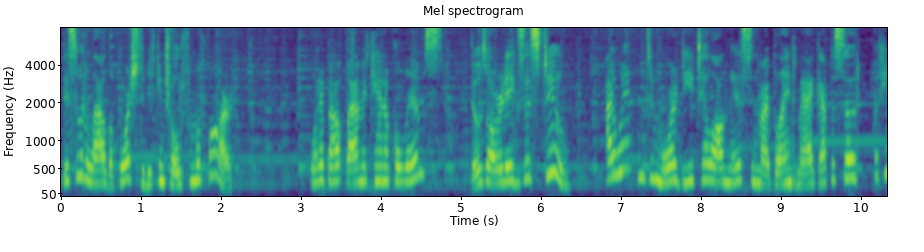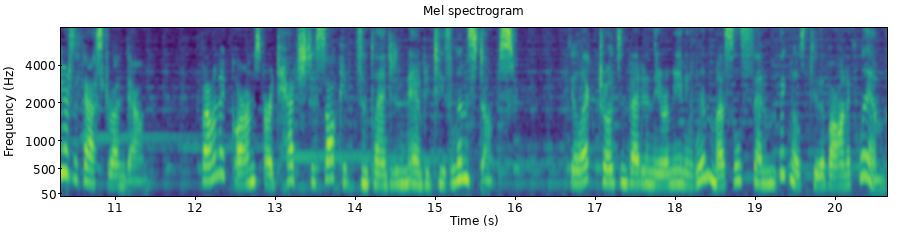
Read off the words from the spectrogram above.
This would allow the horse to be controlled from afar. What about biomechanical limbs? Those already exist too. I went into more detail on this in my Blind Mag episode, but here's a fast rundown. Bionic arms are attached to sockets implanted in amputees' limb stumps. The electrodes embedded in the remaining limb muscles send signals to the bionic limb.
